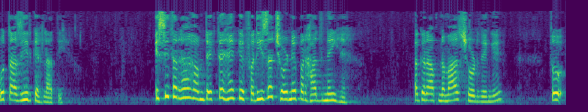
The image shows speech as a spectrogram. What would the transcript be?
وہ تعزیر کہلاتی ہے۔ اسی طرح ہم دیکھتے ہیں کہ فریضہ چھوڑنے پر حد نہیں ہے۔ اگر آپ نماز چھوڑ دیں گے تو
